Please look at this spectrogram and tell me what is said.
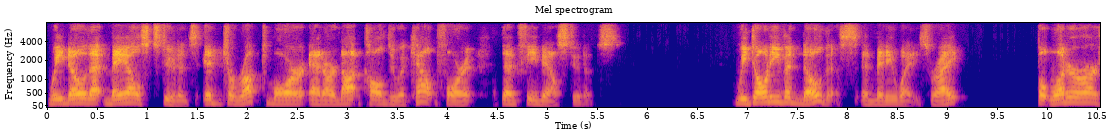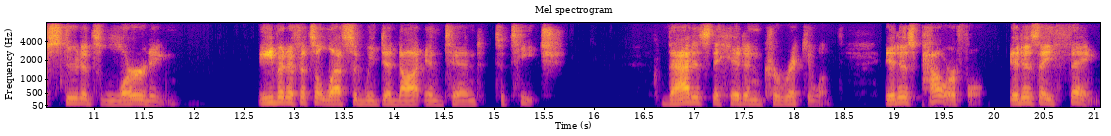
We know that male students interrupt more and are not called to account for it than female students. We don't even know this in many ways, right? But what are our students learning, even if it's a lesson we did not intend to teach? That is the hidden curriculum. It is powerful. It is a thing.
